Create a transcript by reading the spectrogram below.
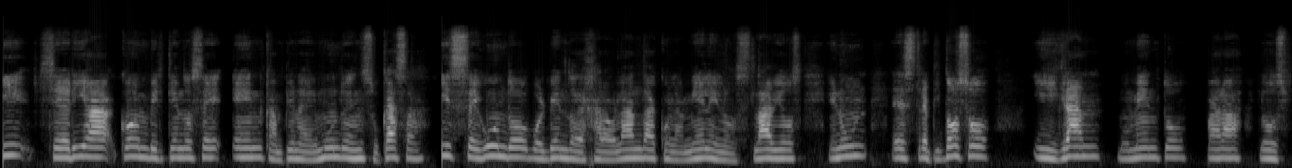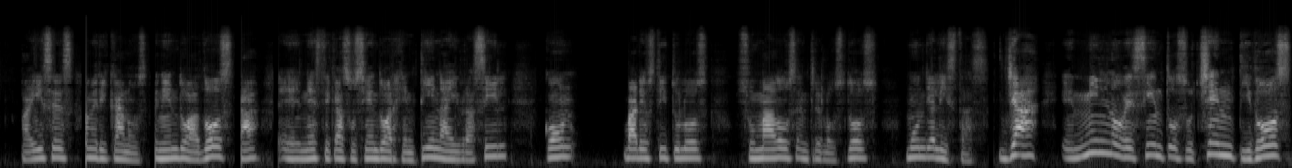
y sería convirtiéndose en campeona del mundo en su casa y segundo volviendo a dejar a Holanda con la miel en los labios en un estrepitoso y gran momento para los países americanos, teniendo a dos, en este caso siendo Argentina y Brasil, con varios títulos sumados entre los dos mundialistas. Ya en 1982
